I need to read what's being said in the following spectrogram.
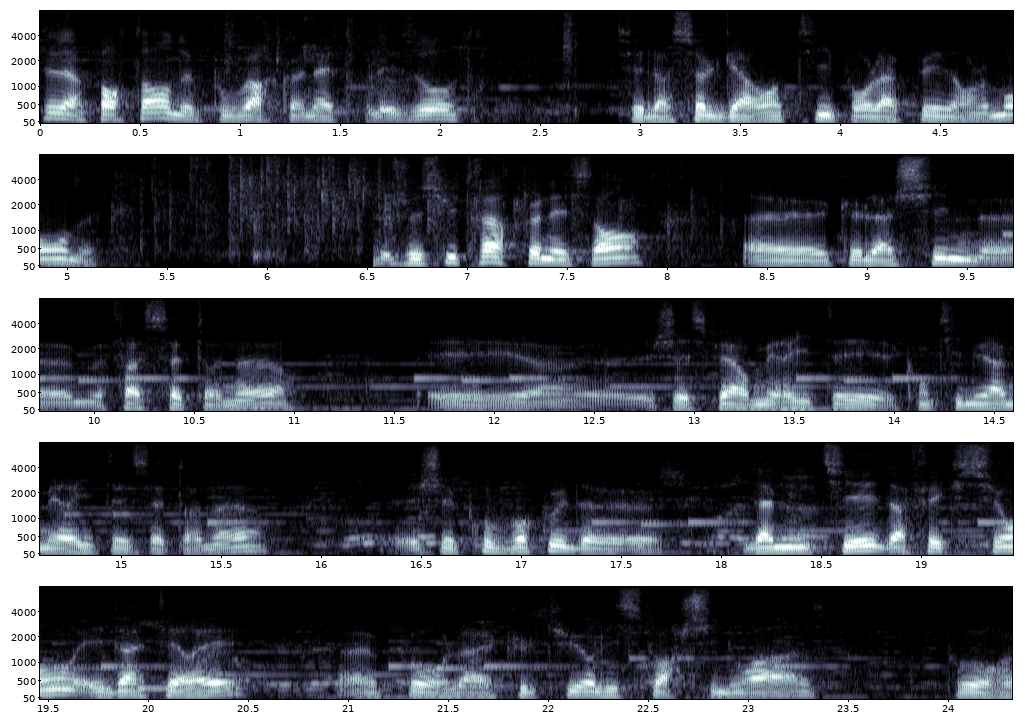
C'est important de pouvoir connaître les autres. C'est la seule garantie pour la paix dans le monde. Je suis très reconnaissant euh, que la Chine euh, me fasse cet honneur et euh, j'espère mériter, continuer à mériter cet honneur. J'éprouve beaucoup d'amitié, d'affection et d'intérêt pour la culture, l'histoire chinoise, pour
